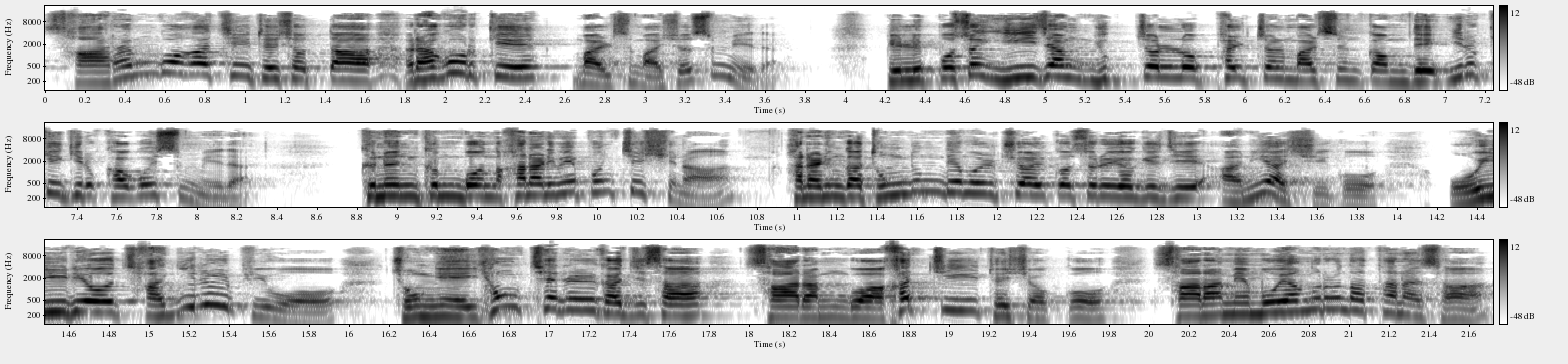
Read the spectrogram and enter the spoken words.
사람과 같이 되셨다라고 그렇게 말씀하셨습니다. 빌립보서 2장 6절로 8절 말씀 가운데 이렇게 기록하고 있습니다. 그는 근본 하나님의 본체시나 하나님과 동등됨을 취할 것으로 여기지 아니하시고 오히려 자기를 비워 종의 형체를 가지사 사람과 같이 되셨고 사람의 모양으로 나타나사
